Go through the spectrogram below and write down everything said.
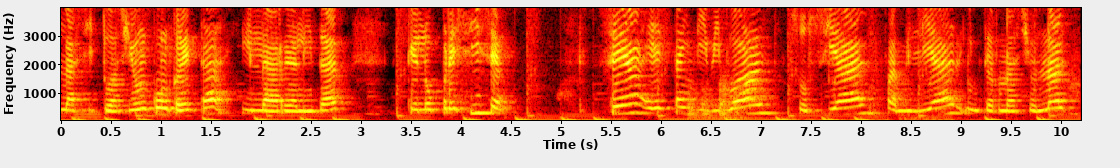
la situación concreta y la realidad que lo precise, sea esta individual, social, familiar, internacional.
